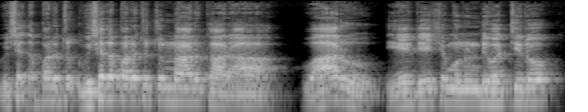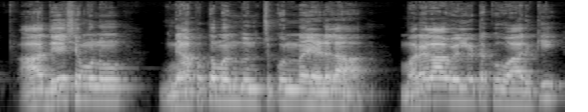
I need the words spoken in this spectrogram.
విషదపరచు విషదపరచుచున్నారు కారా. వారు ఏ దేశము నుండి వచ్చిరో ఆ దేశమును జ్ఞాపకమందుంచుకున్న ఎడల మరలా వెళ్ళుటకు వారికి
